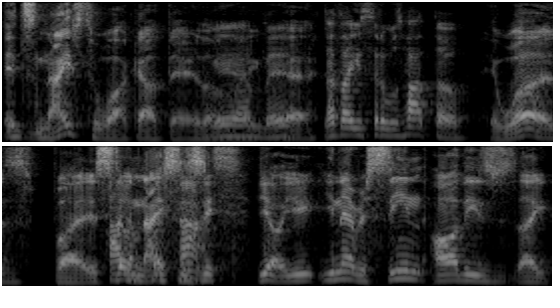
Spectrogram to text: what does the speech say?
It's nice to walk out there though. Yeah, like, I yeah. I thought you said it was hot though. It was, but it's still nice to see. croissants? Yo, you you never seen all these like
